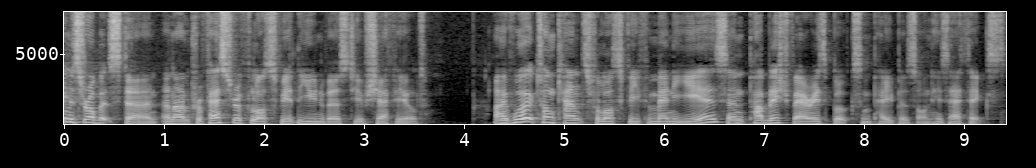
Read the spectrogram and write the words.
Name is Robert Stern and I'm Professor of Philosophy at the University of Sheffield. I've worked on Kant's philosophy for many years and published various books and papers on his ethics.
